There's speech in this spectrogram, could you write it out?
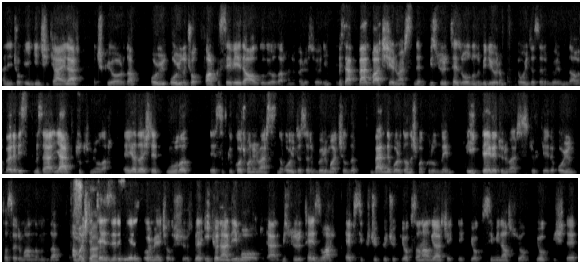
Hani çok ilginç hikayeler çıkıyor orada. Oyun, oyunu çok farklı seviyede algılıyorlar hani öyle söyleyeyim. Mesela ben Bahçeşehir Üniversitesi'nde bir sürü tez olduğunu biliyorum oyun tasarım bölümünde ama böyle bir mesela yer tutmuyorlar. E, ya da işte Muğla e, Sıtkı Koçman Üniversitesi'nde oyun tasarım bölümü açıldı. Ben de bu arada danışma kurulundayım. İlk devlet üniversitesi Türkiye'de oyun tasarımı anlamında. Ama Süper. işte tezleri bir yere koymaya çalışıyoruz. Ben ilk önerdiğim o oldu. Yani bir sürü tez var. Hepsi küçük küçük. Yok sanal gerçeklik, yok simülasyon, yok işte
